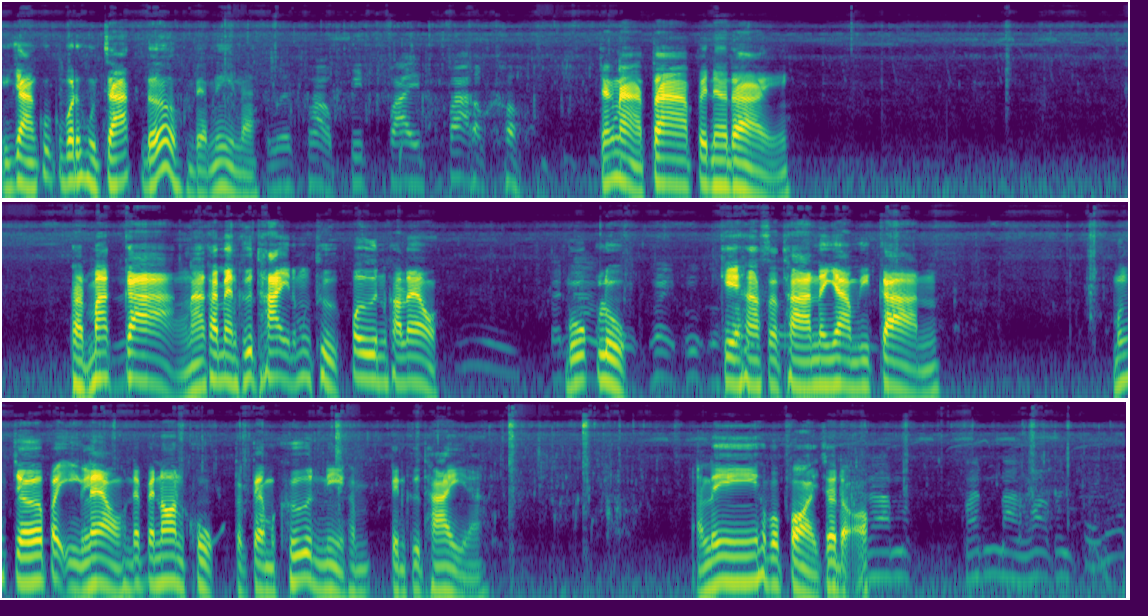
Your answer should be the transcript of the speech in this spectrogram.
อีกอย่างกูก็บ่ได้หูจักเด้อแบบนี้นะเลยเฝ้าปิดไฟเฝ้าเขา จังหน้าตาเป็นอะไรผัดมากกลางนะคะแมนคือไทยนะมึงถือปืนเขาแล้วอืมบุกลุก เกหสถานในยามวิกาลมึงเจอไปอีกแล้ว ได้ไปนอนคุกตั้งแต่เมื่อคืนนี่ครับเป็นคือไทยนะอะไรเขาบอกปล่อยเจ้าดอกฟันนางว่าไปพ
